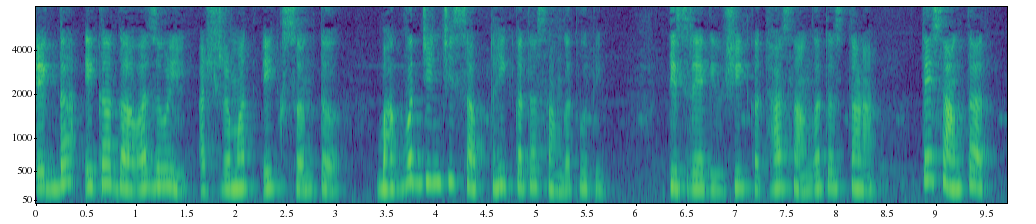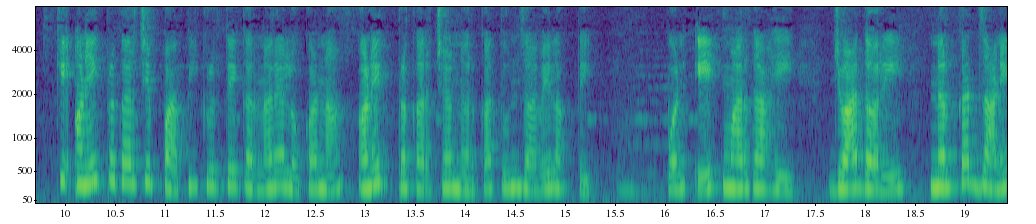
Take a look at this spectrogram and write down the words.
एकदा एका गावाजवळील आश्रमात एक संत भागवतजींची साप्ताहिक कथा सांगत होते. तिसऱ्या दिवशी कथा सांगत असताना ते सांगतात की अनेक प्रकारचे पापी कृत्य करणाऱ्या लोकांना अनेक प्रकारच्या नरकातून जावे लागते. पण एक मार्ग आहे ज्याद्वारे नरकात जाणे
